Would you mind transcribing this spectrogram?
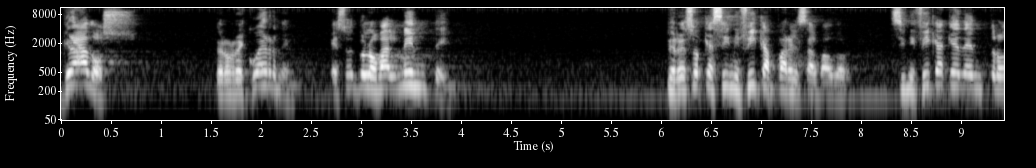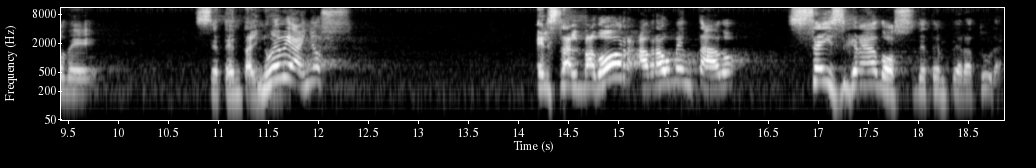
grados. Pero recuerden, eso es globalmente. Pero eso qué significa para El Salvador? Significa que dentro de 79 años, El Salvador habrá aumentado 6 grados de temperatura.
